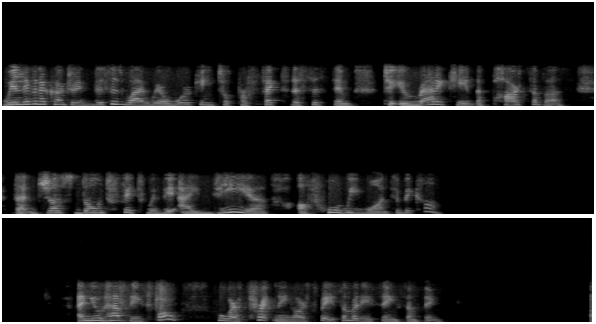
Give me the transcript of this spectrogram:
We live in a country, this is why we're working to perfect the system, to eradicate the parts of us that just don't fit with the idea of who we want to become. And you have these folks who are threatening our space. Somebody is saying something.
